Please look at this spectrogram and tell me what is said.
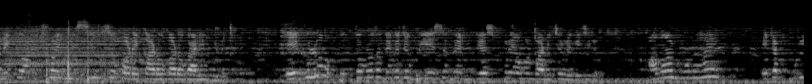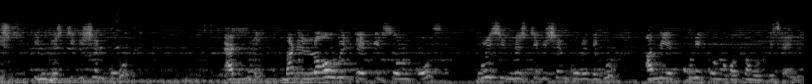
অনেকে অনেক সময় মিসইউজও করে, কারও কারও গাড়িগুলো এগুলো তোমরা তো দেখেছ বিএসএফ এর ড্রেস পরে আমার বাড়ি চলে গেছিল। আমার মনে হয় এটা পুলিশ ইনভেস্টিগেশন করুক। মানে law will take its own course police investigation করে দেখুন আমি এক্ষুনি কোনো কথা বলতে চাই না।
